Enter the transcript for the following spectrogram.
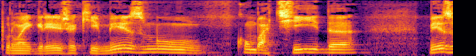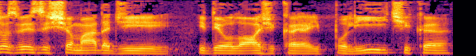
por uma igreja que, mesmo combatida, mesmo às vezes chamada de ideológica e política,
